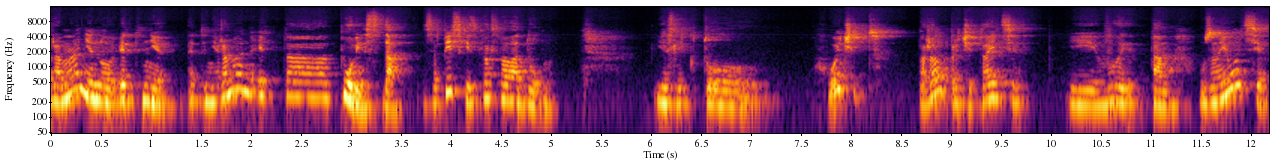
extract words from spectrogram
романе, но это не, это не роман, это повесть, да, записки из мертвого дома. Если кто хочет, пожалуйста, прочитайте, и вы там узнаете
